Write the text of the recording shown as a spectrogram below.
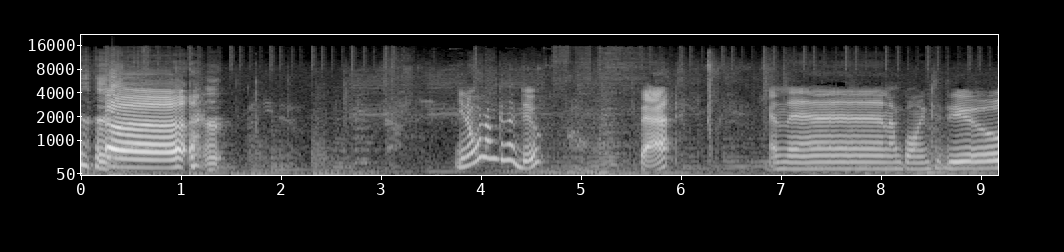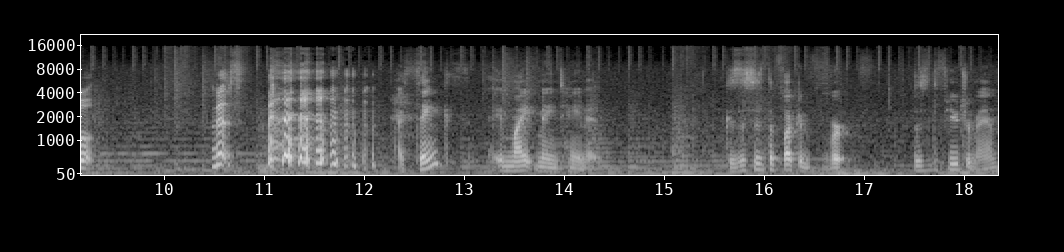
Uh, you know what I'm gonna do? That. And then I'm going to do this. I think it might maintain it. Because this is the fucking. Ver- this is the future, man.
